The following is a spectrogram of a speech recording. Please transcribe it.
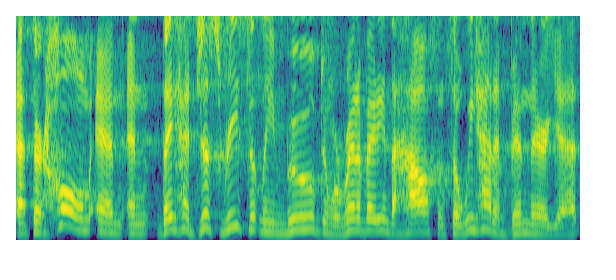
at their home and, and they had just recently moved and were renovating the house. And so we hadn't been there yet.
